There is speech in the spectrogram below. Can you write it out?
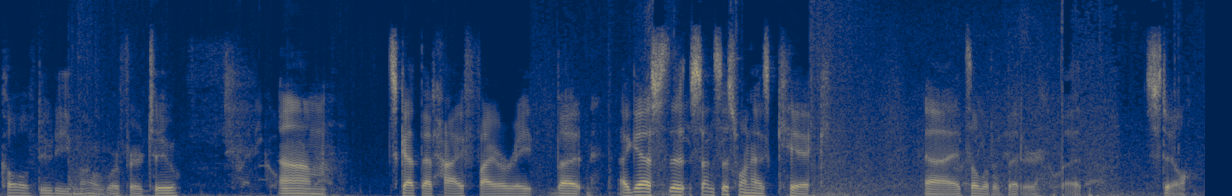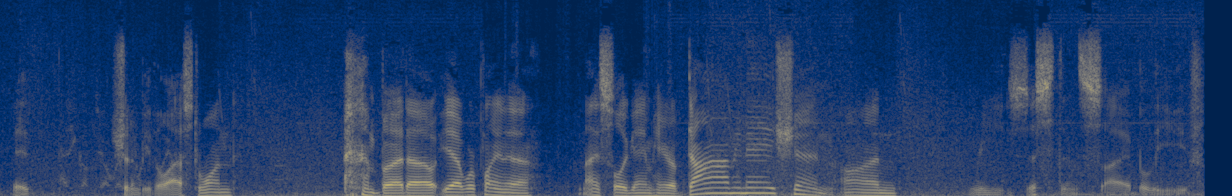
Call of Duty Modern Warfare 2. Um, it's got that high fire rate, but I guess the, since this one has kick, uh, it's a little better, but still, it shouldn't be the last one. but uh, yeah, we're playing a nice little game here of domination on resistance, I believe.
